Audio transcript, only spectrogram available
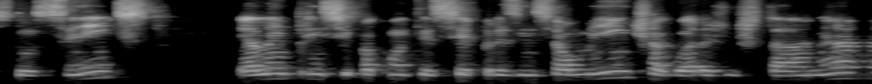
os docentes, ela em princípio acontecer presencialmente, agora a gente está né,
